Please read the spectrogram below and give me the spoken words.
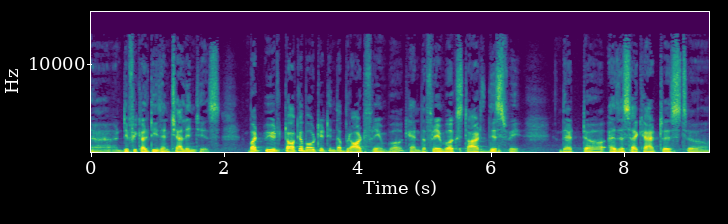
uh, difficulties and challenges. But we will talk about it in the broad framework, and the framework starts this way that uh, as a psychiatrist, uh,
